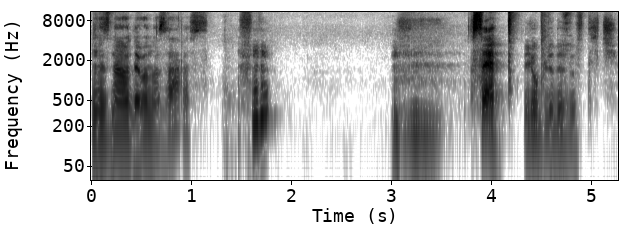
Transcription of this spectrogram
Не знаю, де вона зараз. Все, люблю, до зустрічі.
